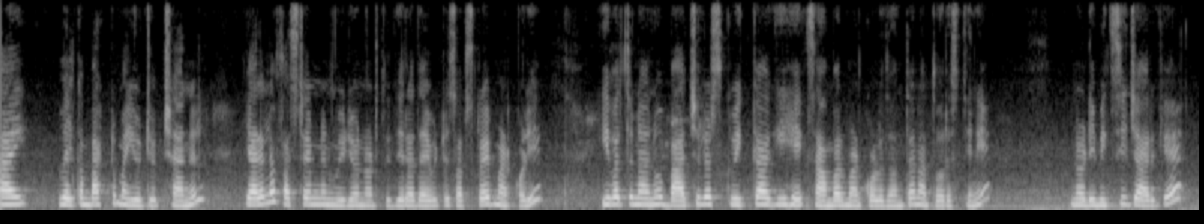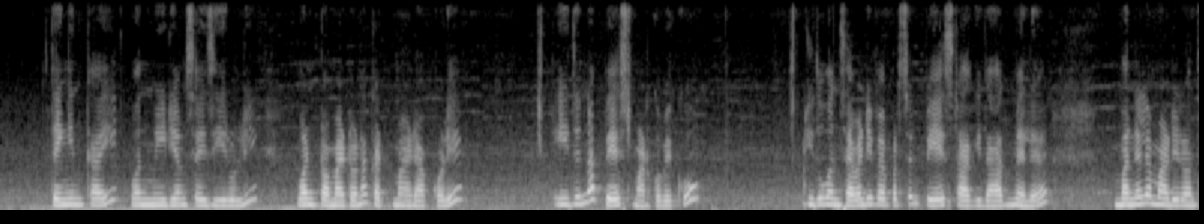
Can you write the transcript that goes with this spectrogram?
Hi welcome back to my YouTube channel ಯಾರೆಲ್ಲ ಫಸ್ಟ್ ಟೈಮ್ ನನ್ನ ವೀಡಿಯೋ ನೋಡ್ತಿದ್ದೀರಾ, ದಯವಿಟ್ಟು ಸಬ್ಸ್ಕ್ರೈಬ್ ಮಾಡ್ಕೊಳ್ಳಿ. ಇವತ್ತು ನಾನು ಬ್ಯಾಚುಲರ್ಸ್ ಕ್ವಿಕ್ಕಾಗಿ ಹೇಗೆ ಸಾಂಬಾರು ಮಾಡ್ಕೊಳ್ಳೋದು ಅಂತ ನಾನು ತೋರಿಸ್ತೀನಿ. ನೋಡಿ ಮಿಕ್ಸಿ ಜಾರ್ಗೆ ತೆಂಗಿನಕಾಯಿ ಒಂದು ಮೀಡಿಯಮ್ ಸೈಜ್ ಈರುಳ್ಳಿ, ಒಂದು ಟೊಮ್ಯಾಟೊನ ಕಟ್ ಮಾಡಿ ಹಾಕ್ಕೊಳ್ಳಿ. ಇದನ್ನು ಪೇಸ್ಟ್ ಮಾಡ್ಕೋಬೇಕು. ಇದು ಒಂದು ಸೆವೆಂಟಿ ಫೈವ್ ಪರ್ಸೆಂಟ್ ಪೇಸ್ಟ್ ಆಗಿದ್ದಾದಮೇಲೆ ಮನೇಲೆ ಮಾಡಿರೋಂಥ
